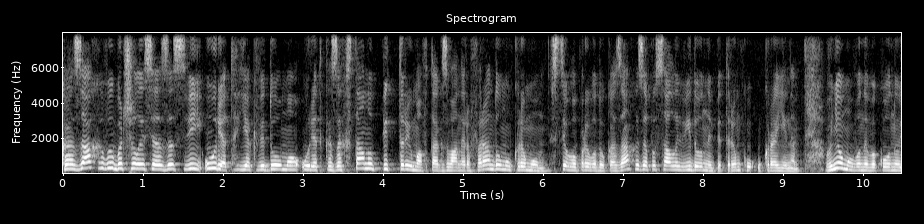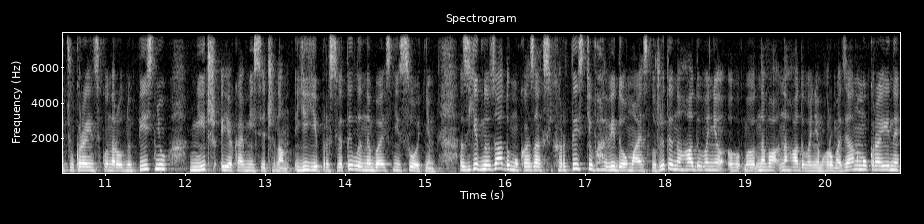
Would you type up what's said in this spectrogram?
Казахи вибачилися за свій уряд. Як відомо, уряд Казахстану підтримав так званий референдум у Криму. З цього приводу казахи записали відео на підтримку України. В ньому вони виконують українську народну пісню Ніч, яка місячна. Її присвятили Небесній сотні. Згідно задуму казахських артистів, відео має служити нагадування е, нагадуванням громадянам України,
